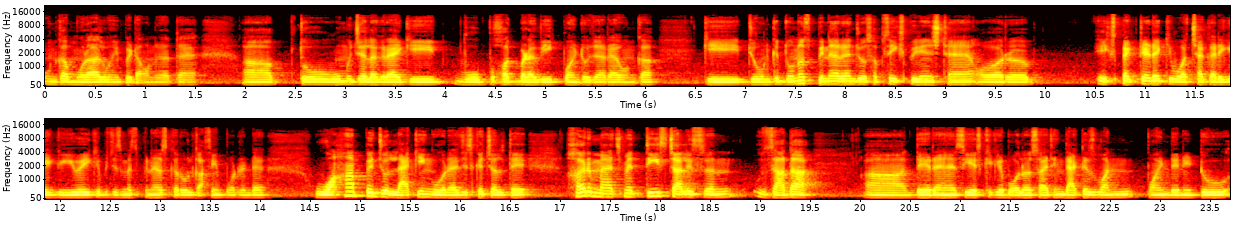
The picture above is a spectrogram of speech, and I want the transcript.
उनका मुराल वहीं पे डाउन हो जाता है। तो वो मुझे लग रहा है कि वो बहुत बड़ा वीक पॉइंट हो जा रहा है उनका, कि जो उनके दोनों स्पिनर हैं, जो सबसे एक्सपीरियंस्ड हैं और एक्सपेक्टेड है कि वो अच्छा करेंगे, कि यू के पीछे में स्पिनर्स का रोल काफ़ी इंपॉर्टेंट है, वहाँ पे जो लैकिंग हो रहा है, जिसके चलते हर मैच में तीस चालीस रन ज़्यादा दे रहे हैं C S K bowlers I think that is one point they need to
